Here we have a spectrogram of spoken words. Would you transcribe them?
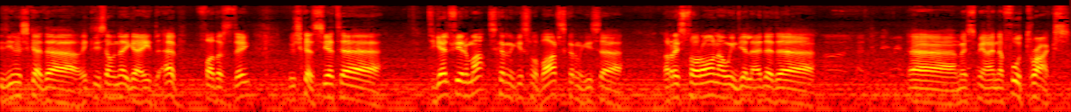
دينا اش كاد غير كليساونا كاع عيد الاب فادرز داي واش كاد سيات تيقال فيرما سكر نقيس البار سكر نقيس الريستورون وين ديال العدد آه، آه، ما سميها أنا فود تراكس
